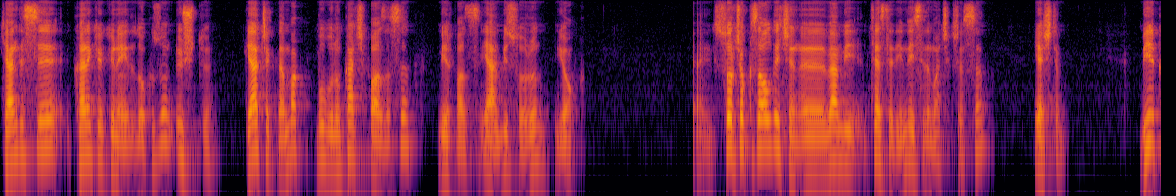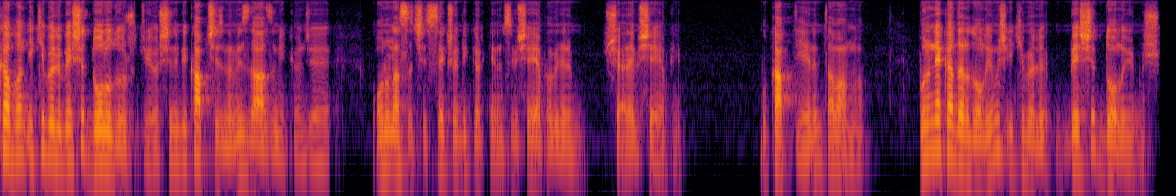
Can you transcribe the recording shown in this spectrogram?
Kendisi karekökü neydi 9'un? 3'tü. Gerçekten bak bu bunun kaç fazlası? Bir fazlası. Yani bir sorun yok. Yani soru çok kısa olduğu için e, ben bir test edeyim de istedim açıkçası. Geçtim. Bir kabın 2 bölü 5'i doludur diyor. Şimdi bir kap çizmemiz lazım ilk önce. Onu nasıl çizsek? Şöyle dikdörtgenimsi bir şey yapabilirim. Şöyle bir şey yapayım. Bu kap diyelim tamam mı? Bunun ne kadarı doluymuş? 2 bölü 5'i doluymuş.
